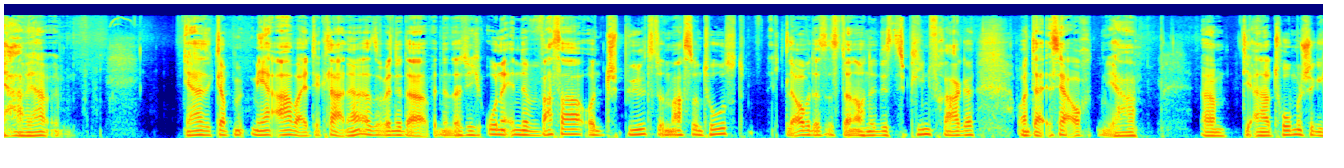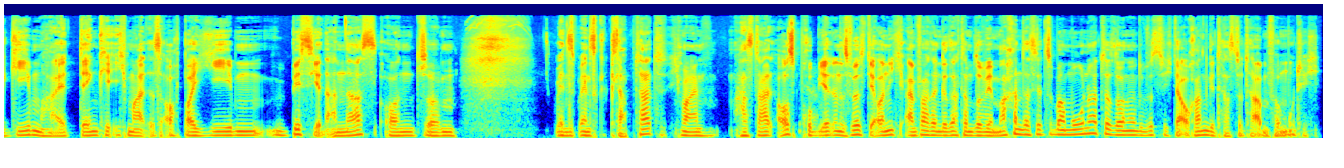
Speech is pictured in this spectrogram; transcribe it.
Ja, ja, ja, ich glaube, mit mehr Arbeit, ja klar, ne? Also wenn du da, wenn du natürlich ohne Ende Wasser und spülst und machst und tust, ich glaube, das ist dann auch eine Disziplinfrage. Und da ist ja auch, ja, ähm, die anatomische Gegebenheit, denke ich mal, ist auch bei jedem ein bisschen anders. Und ähm, wenn es geklappt hat, ich meine, hast du halt ausprobiert ja. und es wirst dir auch nicht einfach dann gesagt haben, so wir machen das jetzt über Monate, sondern du wirst dich da auch angetastet haben, vermute ich.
